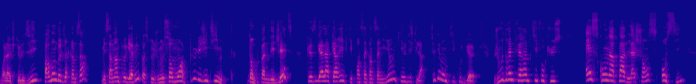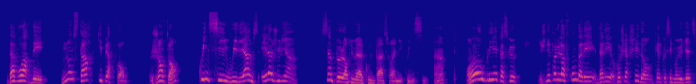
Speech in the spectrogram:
Voilà, je te le dis. Pardon de le dire comme ça, mais ça m'a un peu gavé parce que je me sens moi plus légitime en tant que fan des Jets que ce gars-là qui arrive, qui prend 55 millions et qui nous dit ce qu'il a. C'était mon petit coup de gueule. Je voudrais me faire un petit focus. Est-ce qu'on n'a pas de la chance aussi d'avoir des non-star qui performe. J'entends Quincy Williams, et là, Julien, c'est un peu l'heure du pas sur l'ami Quincy. Hein On va oublier parce que je n'ai pas eu l'affront d'aller, d'aller rechercher dans quelques Seigneur Jets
